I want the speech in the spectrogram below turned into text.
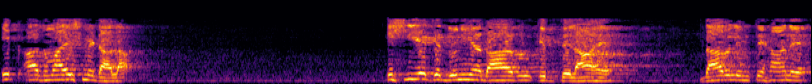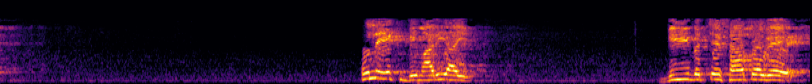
ایک آزمائش میں ڈالا۔ اس لیے کہ دنیا دار الابتلا ہے دار الامتحان ہے۔ انہیں ایک بیماری آئی۔ بیوی بچے فوت ہو گئے۔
